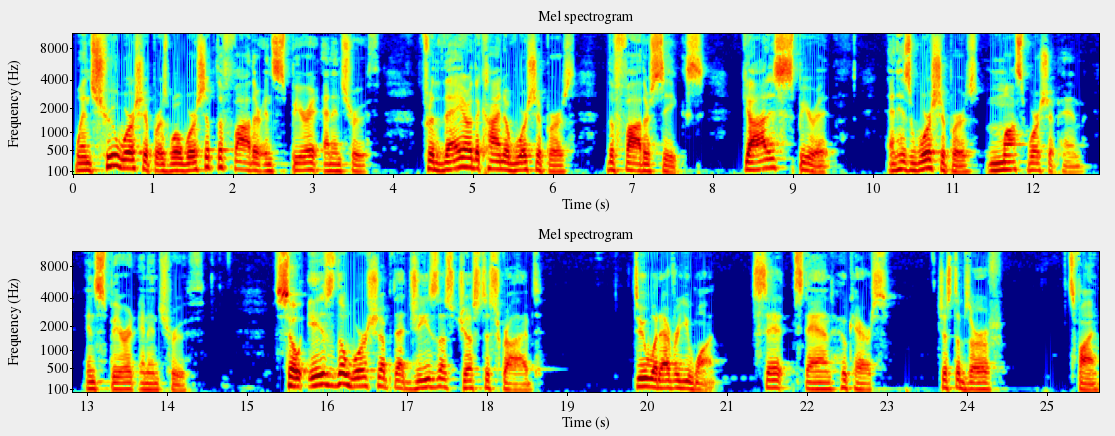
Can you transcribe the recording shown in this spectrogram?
when true worshipers will worship the Father in spirit and in truth. For they are the kind of worshipers the Father seeks. God is spirit and his worshipers must worship him in spirit and in truth. So is the worship that Jesus just described. Do whatever you want. Sit, stand, who cares? Just observe. It's fine.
